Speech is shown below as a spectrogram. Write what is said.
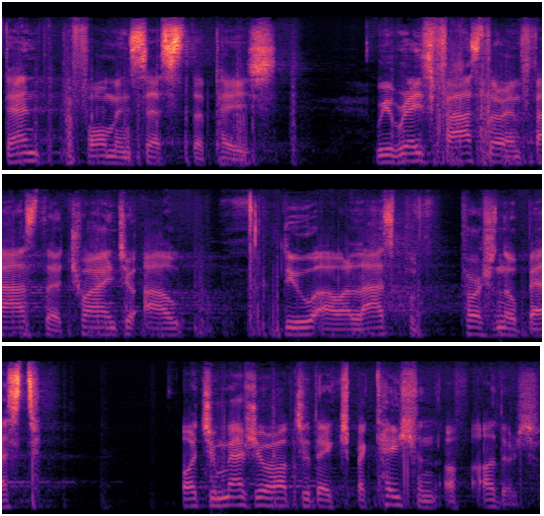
then performance sets the pace. We race faster and faster, trying to outdo our last personal best or to measure up to the expectation of others.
